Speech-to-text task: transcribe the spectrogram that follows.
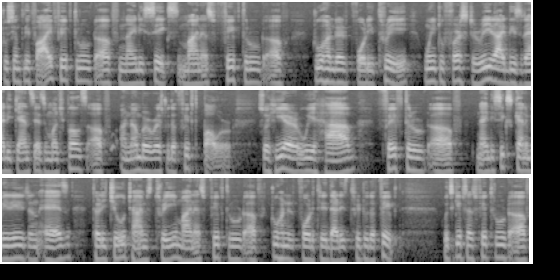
to simplify fifth root of 96 minus fifth root of 243 we need to first rewrite these radicands as multiples of a number raised to the fifth power. So here we have fifth root of 96 can be written as 32 times 3 minus fifth root of 243 that is 3 to the fifth which gives us fifth root of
